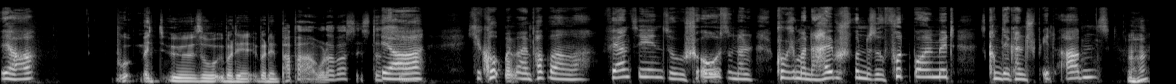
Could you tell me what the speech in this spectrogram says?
Ja. Mit, äh, so über den, über den Papa oder was? Ist das Ja. Ich gucke mit meinem Papa mal Fernsehen, so Shows und dann gucke ich mal eine halbe Stunde so Football mit. Das kommt ja ganz spät abends. Aha.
